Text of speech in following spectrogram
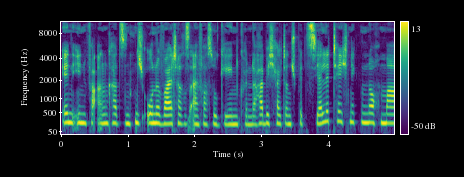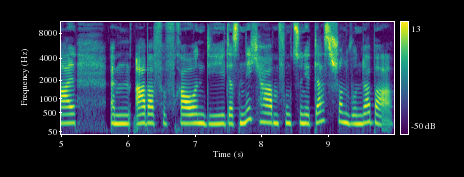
in ihnen verankert sind, nicht ohne weiteres einfach so gehen können. Da habe ich halt dann spezielle Techniken nochmal. Ähm, aber für Frauen, die das nicht haben, funktioniert das schon wunderbar.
